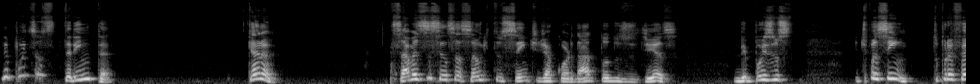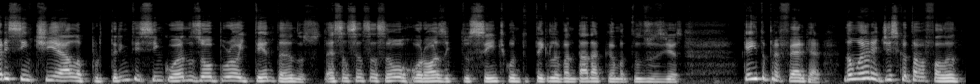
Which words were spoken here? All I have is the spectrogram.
Depois dos 30. Cara, sabe essa sensação que tu sente de acordar todos os dias? Depois dos. Tipo assim, tu prefere sentir ela por 35 anos ou por 80 anos? Essa sensação horrorosa que tu sente quando tu tem que levantar da cama todos os dias. O que, que tu prefere, cara? Não era disso que eu tava falando.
